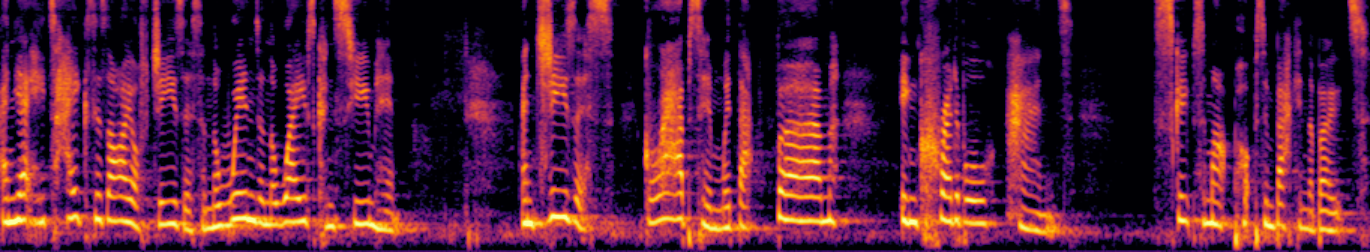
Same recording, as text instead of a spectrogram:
And yet he takes his eye off Jesus, and the wind and the waves consume him. And Jesus grabs him with that firm, incredible hand, scoops him up, pops him back in the boat.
